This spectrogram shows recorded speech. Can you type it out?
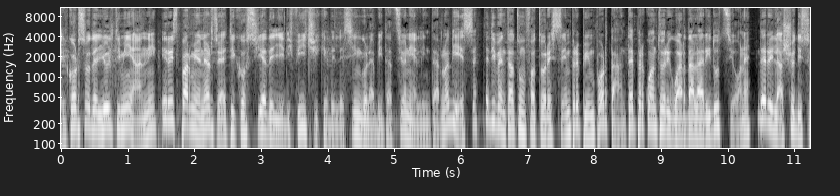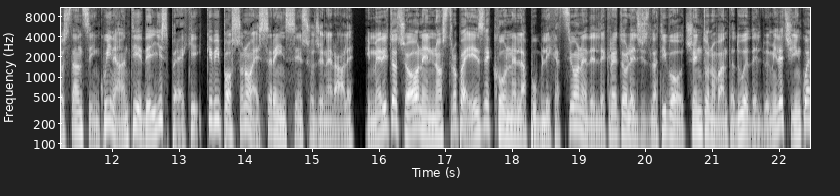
Nel corso degli ultimi anni, il risparmio energetico sia degli edifici che delle singole abitazioni all'interno di esse è diventato un fattore sempre più importante per quanto riguarda la riduzione del rilascio di sostanze inquinanti e degli sprechi che vi possono essere in senso generale. In merito a ciò, nel nostro paese, con la pubblicazione del decreto legislativo 192 del 2005,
